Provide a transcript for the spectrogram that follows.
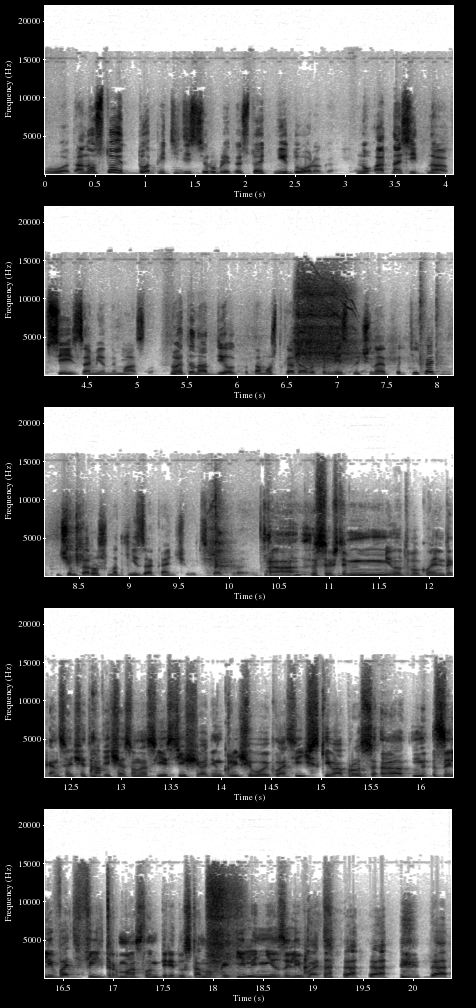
Вот. Оно стоит до 50 рублей, то есть стоит недорого. Ну, относительно всей замены масла. Но это надо делать, потому что когда в этом месте начинает подтекать, чем хорошим это не заканчивается, как правило. А, слушайте, минута буквально до конца четверти а. часа. У нас есть еще один ключевой классический вопрос. А, заливать фильтр маслом перед установкой или не заливать? Да.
